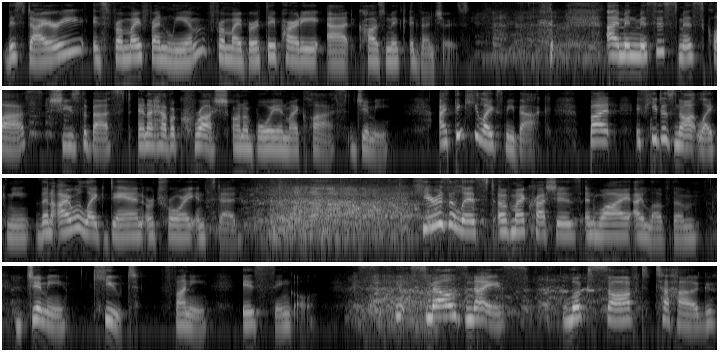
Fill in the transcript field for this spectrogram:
This diary is from my friend Liam from my birthday party at Cosmic Adventures. I'm in Mrs. Smith's class, she's the best, and I have a crush on a boy in my class, Jimmy. I think he likes me back, but if he does not like me, then I will like Dan or Troy instead. Here is a list of my crushes and why I love them. Jimmy, cute, funny, is single. S- smells nice, looks soft to hug.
